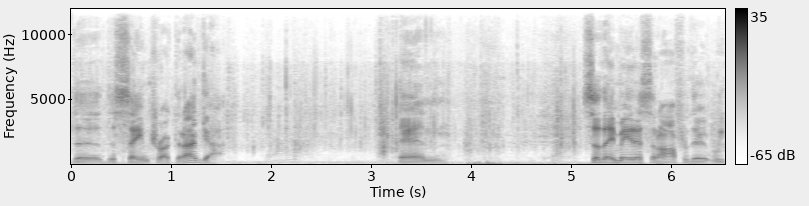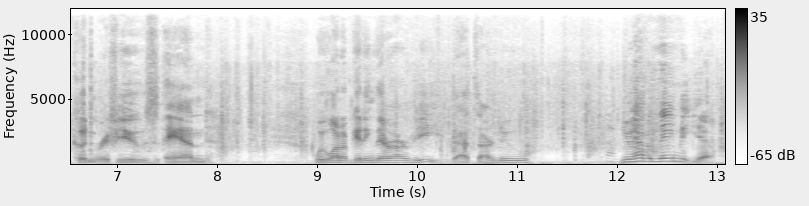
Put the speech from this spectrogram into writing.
the the same truck that I've got, Yeah. and so they made us an offer that we couldn't refuse, and we wound up getting their RV. That's our new. You haven't named it yet.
